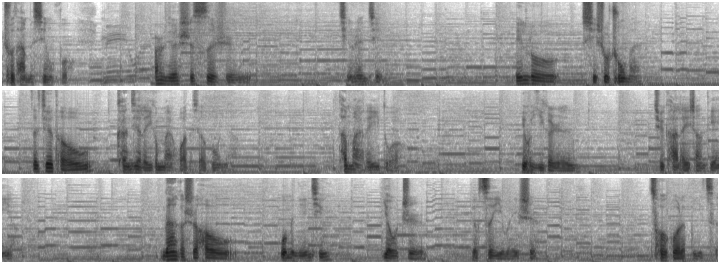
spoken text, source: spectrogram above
祝他们幸福。二月十四日，情人节，林路洗漱出门，在街头看见了一个卖花的小姑娘。她买了一朵，又一个人去看了一场电影。那个时候，我们年轻，幼稚。又自以为是，错过了彼此。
